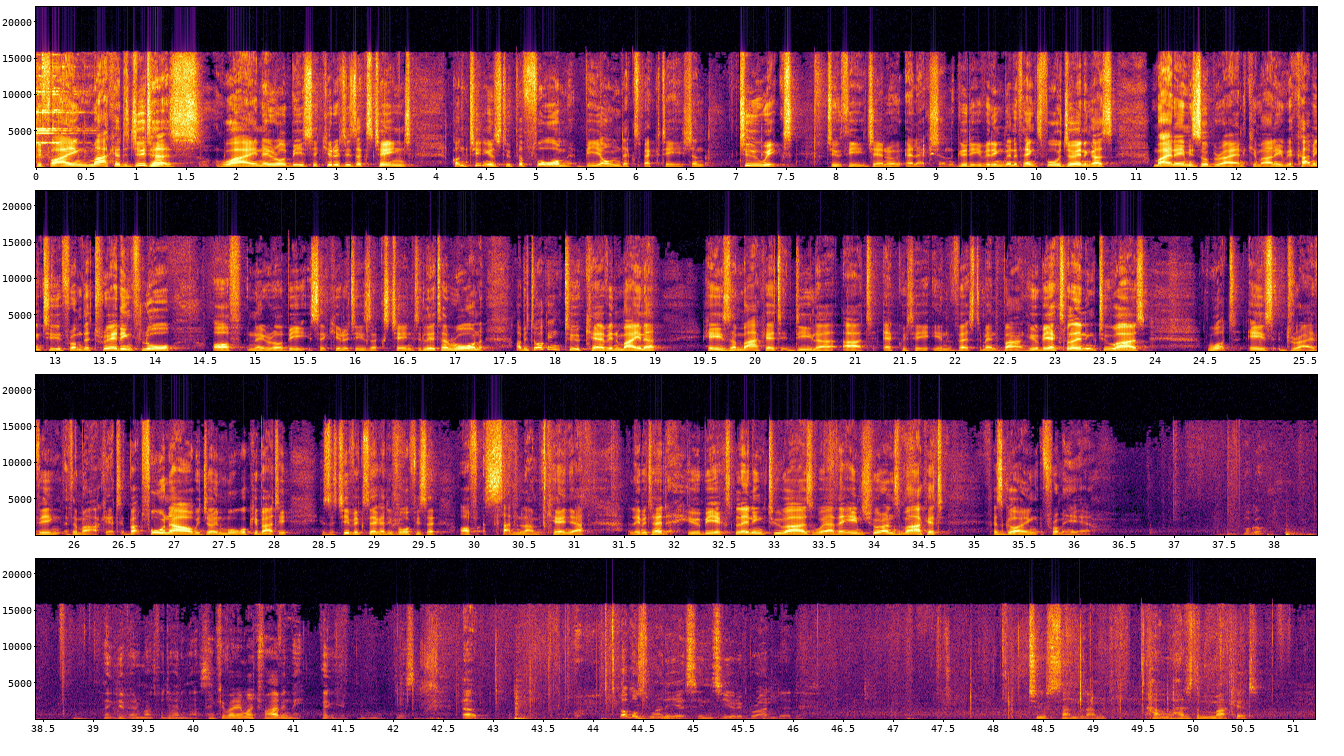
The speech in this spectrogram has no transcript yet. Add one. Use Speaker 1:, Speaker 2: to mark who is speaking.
Speaker 1: Defying market jitters, why Nairobi Securities Exchange continues to perform beyond expectation two weeks to the general election. Good evening, many thanks for joining us. My name is O'Brien Kimani. We're coming to you from the trading floor of Nairobi Securities Exchange. Later on, I'll be talking to Kevin Maina. He's a market dealer at Equity Investment Bank. He'll be explaining to us what is driving the market. But for now, we join Mugo Kibati. He's the Chief Executive Officer of Sanlam Kenya Limited. He'll be explaining to us where the insurance market is going from here.
Speaker 2: Mugo, thank you very much for joining us.
Speaker 3: Thank you very much for having me.
Speaker 2: Thank you.
Speaker 1: Yes. Uh, almost one year since you rebranded to Sanlam. How has the market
